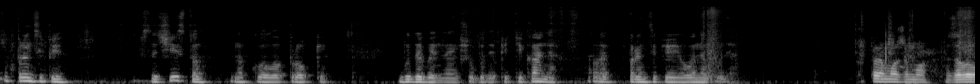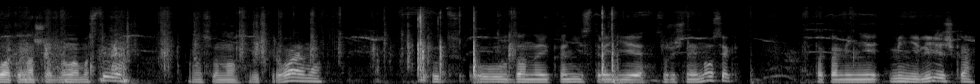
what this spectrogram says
В принципі, все чисто навколо пробки. Буде видно, якщо буде підтікання, але в принципі його не буде. Тепер можемо заливати наше нове мастило. Ось воно відкриваємо. Тут у даної каністри є зручний носик, така міні- міні-лієчка,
